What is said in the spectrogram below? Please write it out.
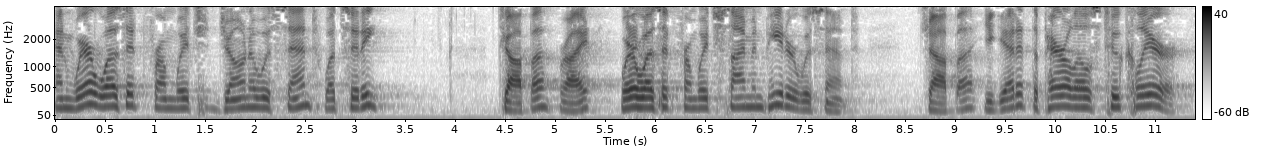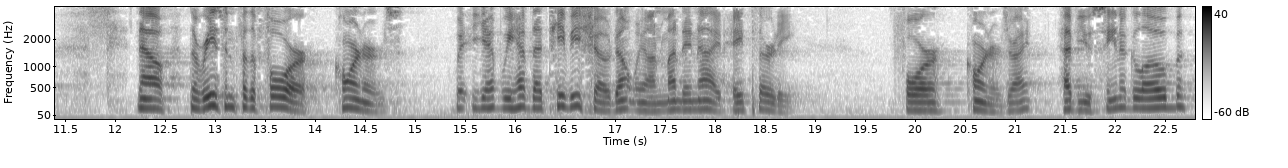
And where was it from which Jonah was sent? What city? Joppa, right? Where was it from which Simon Peter was sent? Joppa. You get it? The parallel's too clear. Now, the reason for the four corners, we have, that TV show, don't we, on Monday night, 8.30. Four corners, right? Have you seen a globe?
